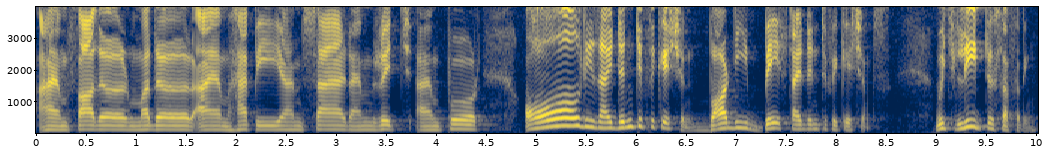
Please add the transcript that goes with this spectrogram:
I am father, mother, I am happy, I am sad, I am rich, I am poor. All these identification, body based identifications, which lead to suffering.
